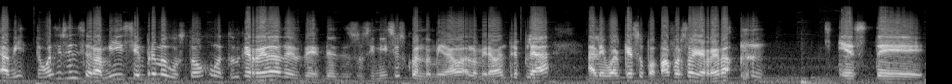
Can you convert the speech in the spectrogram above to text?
a mí, te voy a ser sincero, a mí siempre me gustó Juventud Guerrera desde, desde sus inicios cuando miraba, lo miraba en AAA, al igual que su papá Fuerza Guerrera. este,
